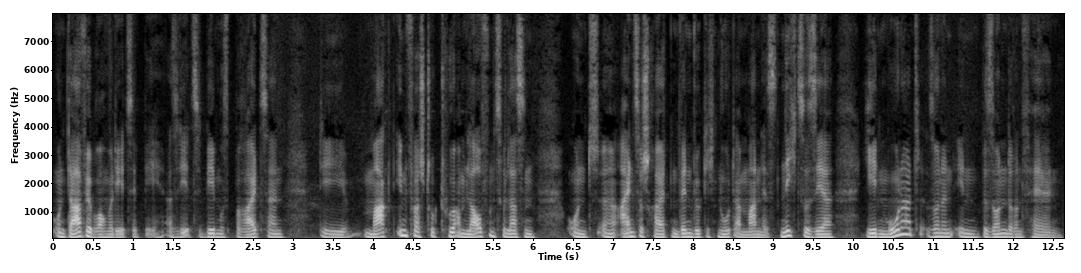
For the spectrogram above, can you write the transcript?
und dafür brauchen wir die EZB. Also die EZB muss bereit sein, die Marktinfrastruktur am Laufen zu lassen und äh, einzuschreiten, wenn wirklich Not am Mann ist. Nicht so sehr jeden Monat, sondern in besonderen Fällen.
